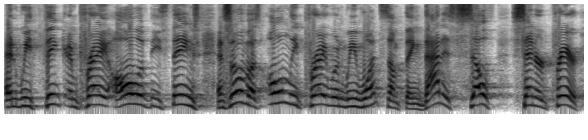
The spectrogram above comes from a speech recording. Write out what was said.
and we think and pray all of these things. And some of us only pray when we want something. That is self centered prayer.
